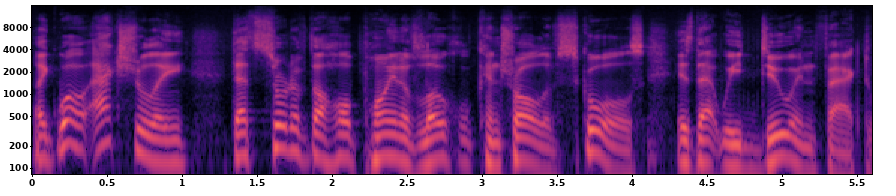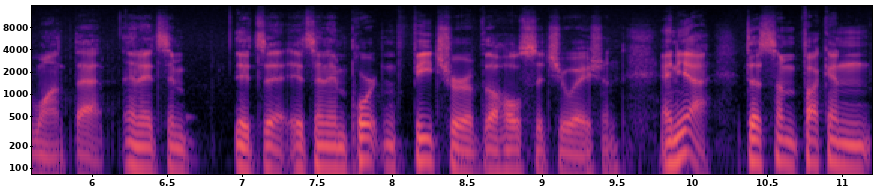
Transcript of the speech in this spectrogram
Like well actually that's sort of the whole point of local control of schools is that we do in fact want that. And it's it's a it's an important feature of the whole situation and yeah does some fucking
